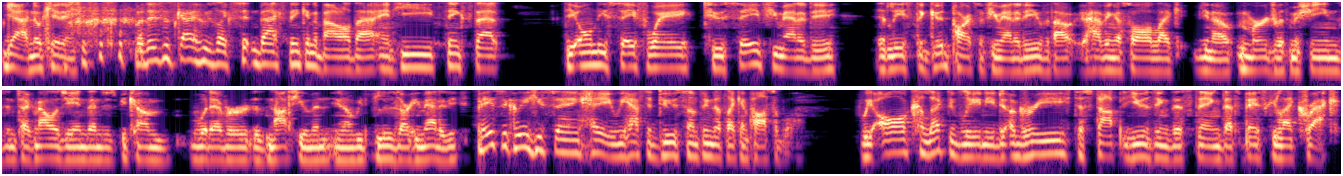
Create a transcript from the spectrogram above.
Yeah, no kidding. But there's this guy who's like sitting back thinking about all that, and he thinks that the only safe way to save humanity, at least the good parts of humanity, without having us all like, you know, merge with machines and technology and then just become whatever is not human, you know, we lose our humanity. Basically, he's saying, hey, we have to do something that's like impossible. We all collectively need to agree to stop using this thing that's basically like crack.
